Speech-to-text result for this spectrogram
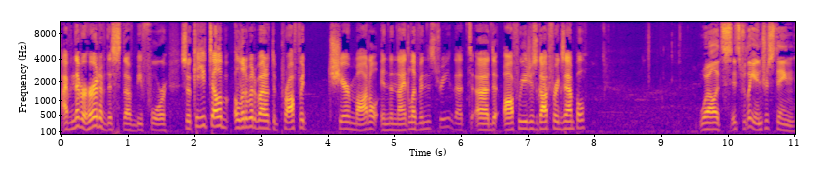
I've never heard of this stuff before. So can you tell a little bit about the profit share model in the nightlife industry that uh, the offer you just got, for example? Well, it's it's really interesting.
